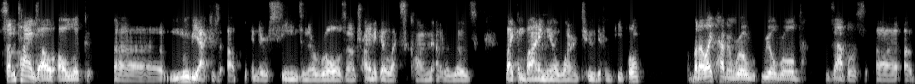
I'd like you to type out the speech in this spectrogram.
Sometimes I'll I'll look uh, movie actors up in their scenes and their roles, and I'll try to make a lexicon out of those by combining you know one or two different people. But I like having real real world examples uh, of,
